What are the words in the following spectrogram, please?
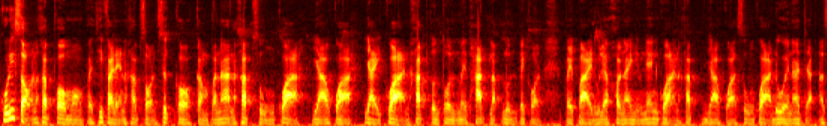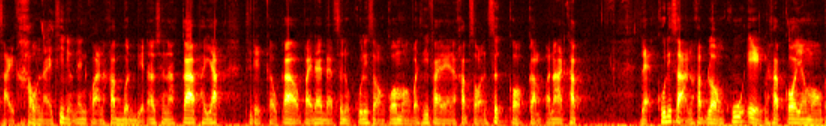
คู่ที่2นะครับก็มองไปที่ฝ่ายแดงนะครับสอนศึกกอกัมปนาตนะครับสูงกว่ายาวกว่าใหญ่กว่านะครับต้นไม่พัดหลับหล่นไปก่อนไปปลายดูแล้วเข่าในเหนียวแน่นกว่านะครับยาวกว่าสูงกว่าด้วยน่าจะอาศัยเข่าในที่เหนียวแน่นกว่านะครับบนเบียดเอาชนะกล้าพยักทีเด็ดเก้าเก้าไปได้แบบสนุกคู่ที่ 2 ก็มองไปที่ฝ่ายแดงนะครับสอนศึกกอกัมปนาตครับ และคู่ที่3นะครับรองคู่เอกนะครับก็ยังมองไป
